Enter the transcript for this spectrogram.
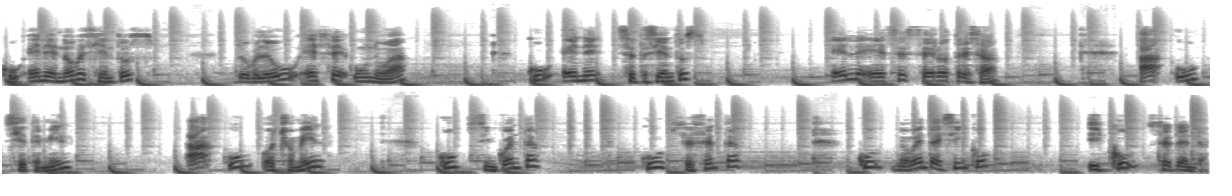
QN900, WS1A, QN700, LS03A, AU7000, AU8000, Q50, Q60, Q95 y Q70.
